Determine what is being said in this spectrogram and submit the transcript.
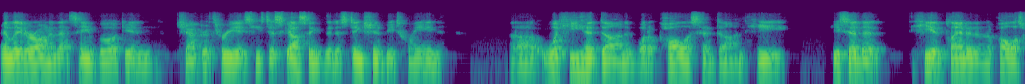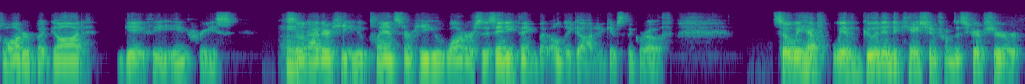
And later on in that same book, in chapter three, as he's discussing the distinction between uh, what he had done and what Apollos had done, he he said that he had planted and Apollos watered, but God gave the increase. Hmm. So neither he who plants nor he who waters is anything, but only God who gives the growth. So we have we have good indication from the scripture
